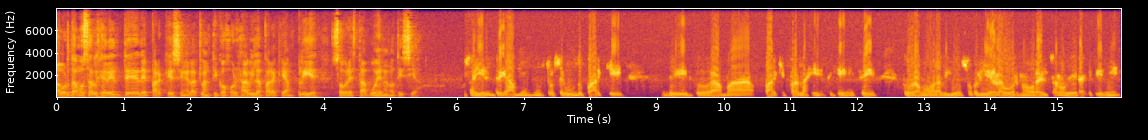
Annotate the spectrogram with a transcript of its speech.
Abordamos al gerente de parques en el Atlántico, Jorge Ávila, para que amplíe sobre esta buena noticia. Pues ayer entregamos nuestro segundo parque del programa Parques para la Gente, que es ese programa maravilloso que lidera la gobernadora Elsa Noguera, que tiene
